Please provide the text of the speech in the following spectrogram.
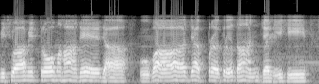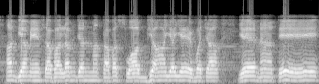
विश्वामित्रो महातेजा उवाच प्रकृताञ्जलिः। अद्य मे सफलं जन्म तपस्वाध्याय एव च। येन ते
